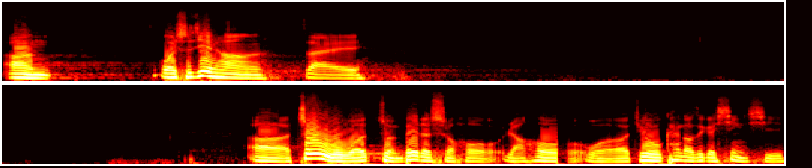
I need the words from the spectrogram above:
嗯，我实际上在。呃，周五我准备的时候，然后我就看到这个信息，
